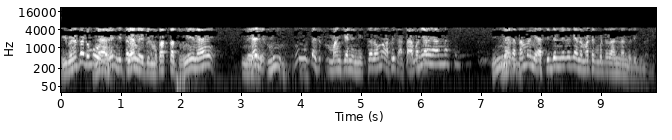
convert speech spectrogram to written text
ඉවෙනට උඹ ඔතනින් නිතරම කියන්නේ ඉතින් මොකක්වත් උනේ නෑනේ. නෑ මං කියන්නේ නිතරම අපි කතා බහ ඉන්නේ යන්නත්. ඉන්න එක තමයි මේ ඇක්සිඩන්ට් එක ගැන මට උඹට රන්නන්න තිබුණානේ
